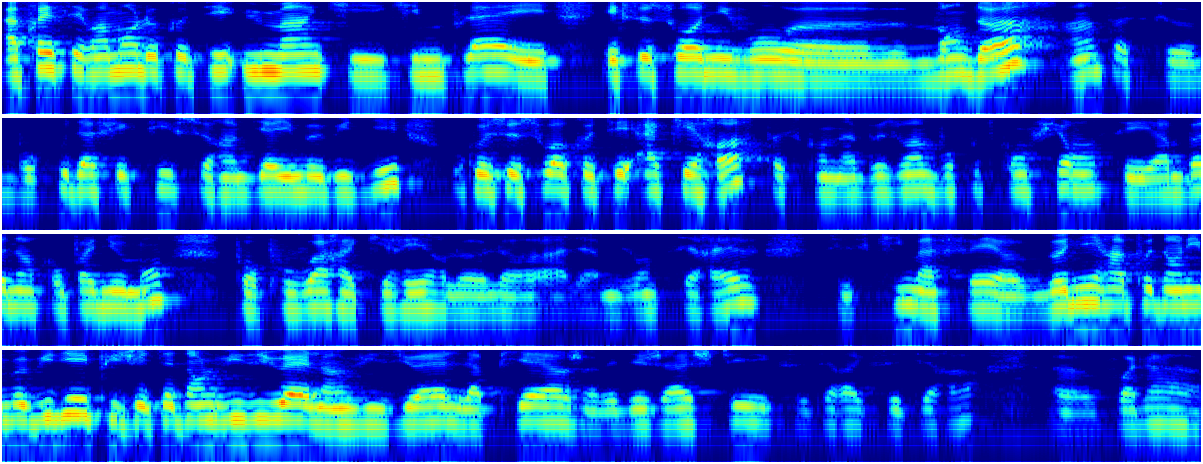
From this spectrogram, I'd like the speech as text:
Après, c'est vraiment le côté humain qui, qui me plaît et, et, que ce soit au niveau euh, vendeur, hein, parce que beaucoup d'affectifs sur un bien immobilier, ou que ce soit côté acquéreur, parce qu'on a besoin beaucoup de confiance et un bon accompagnement pour pouvoir acquérir le, le, la maison de ses rêves. C'est ce qui m'a fait venir un peu dans l'immobilier. Et puis j'étais dans le visuel, hein, visuel, la pierre, j'avais déjà acheté, etc., etc. Euh, voilà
